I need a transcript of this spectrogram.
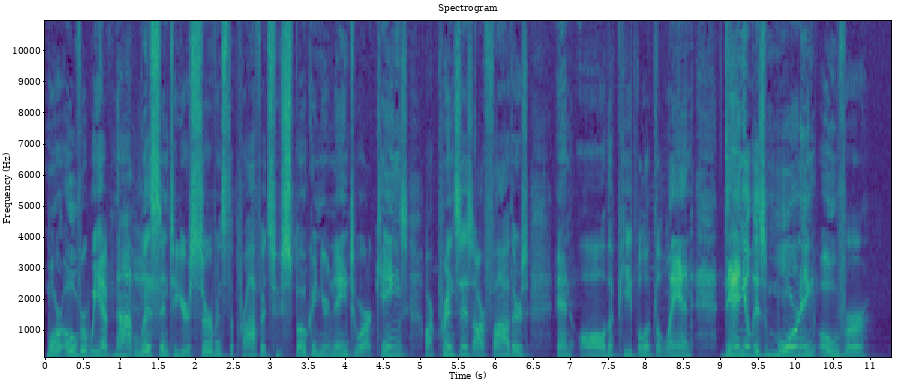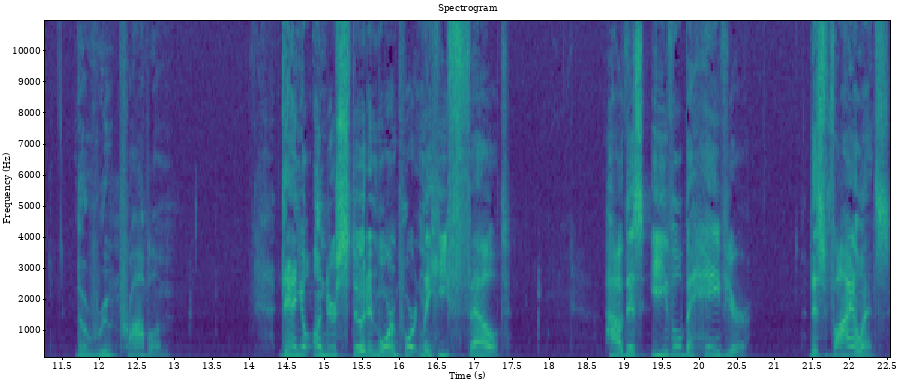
Moreover, we have not listened to your servants, the prophets, who spoke in your name to our kings, our princes, our fathers, and all the people of the land. Daniel is mourning over the root problem. Daniel understood, and more importantly, he felt how this evil behavior, this violence,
